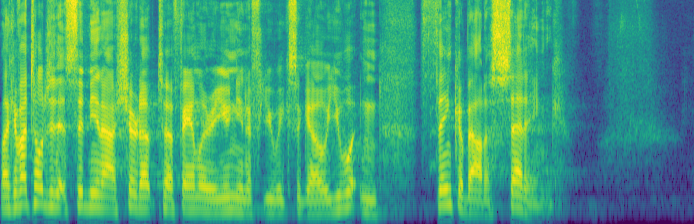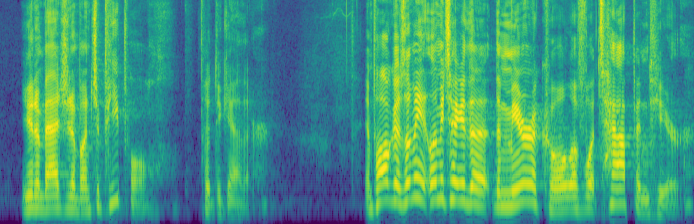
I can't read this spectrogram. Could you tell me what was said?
Like if I told you that Sydney and I showed up to a family reunion a few weeks ago, you wouldn't think about a setting, you'd imagine a bunch of people put together. And Paul goes, Let me, let me tell you the, the miracle of what's happened here.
